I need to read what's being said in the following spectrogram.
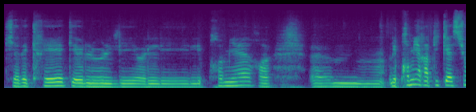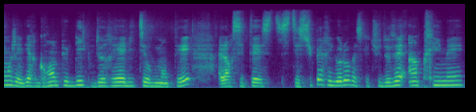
qui avait créé le, les, premières, euh, les premières applications, j'allais dire grand public de réalité augmentée. Alors c'était super rigolo parce que tu devais imprimer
